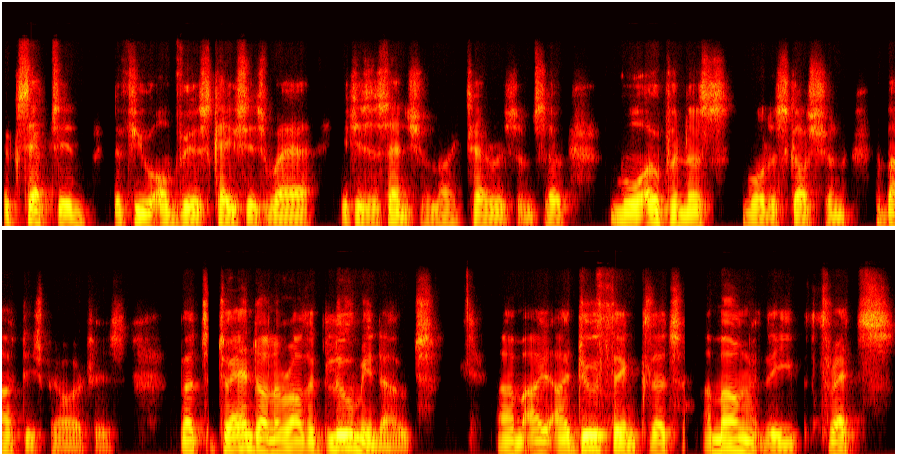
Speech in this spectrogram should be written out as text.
except in the few obvious cases where it is essential, like terrorism. So more openness, more discussion about these priorities. But to end on a rather gloomy note, um, I, I do think that among the threats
